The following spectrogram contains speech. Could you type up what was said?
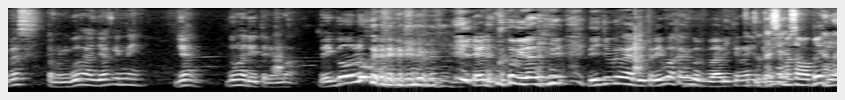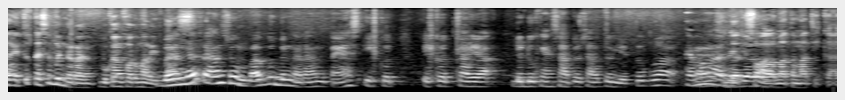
terus temen gua ngajakin nih Jan lu nggak diterima bego lu. Ya udah gua bilang dia juga nggak diterima kan gua balikin aja. Itu tesnya sama-sama bego. Enggak, itu tesnya beneran bukan formalitas. Beneran sumpah gua beneran tes ikut ikut kayak duduknya satu-satu gitu gua Emang tes. ada soal matematika?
